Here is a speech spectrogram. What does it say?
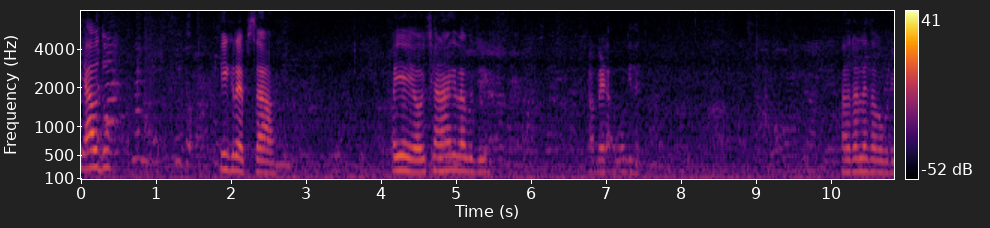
ಯಾವುದು? ಇದು. ಈ ಗ್ರೇಪ್ಸಾ ಅಯ್ಯಯ್ಯೋ ಚೆನ್ನಾಗಿಲ್ಲ ಬುಜಿ ಬೇಡ ಹೋಗಿದೆ. ಅದರಲ್ಲೇ ತಗೋಬಿಡಿ.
